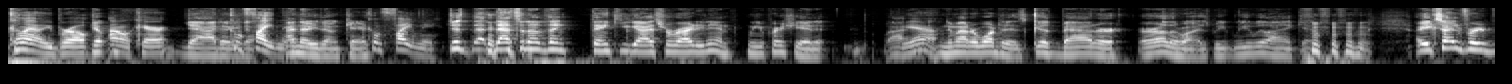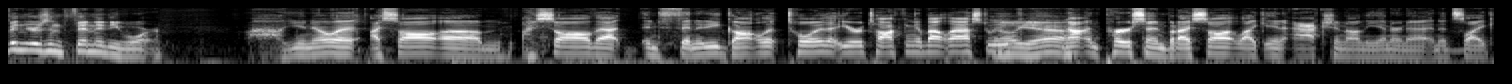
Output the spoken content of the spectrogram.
Come at me, bro. I don't care. yeah, I know Come you don't. fight me. I know you don't care. Come fight me. Just that, that's another thing. Thank you guys for writing in. We appreciate it. I- Yeah. No matter what it is, good, bad, or, or otherwise, we, we, we like it. are you excited for Avengers Infinity War? You know what? I saw um I saw that Infinity Gauntlet toy that you were talking about last week. Oh, yeah. Not in person, but I saw it like in action on the internet and it's like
